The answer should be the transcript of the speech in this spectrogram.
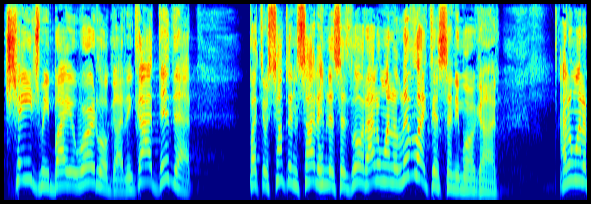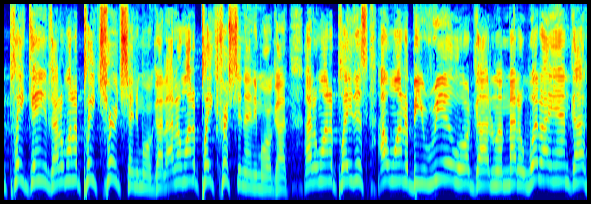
Change me by your word, Lord God. And God did that. But there's something inside of him that says, Lord, I don't want to live like this anymore, God. I don't want to play games. I don't want to play church anymore, God. I don't want to play Christian anymore, God. I don't want to play this. I want to be real, Lord God. No matter what I am, God,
